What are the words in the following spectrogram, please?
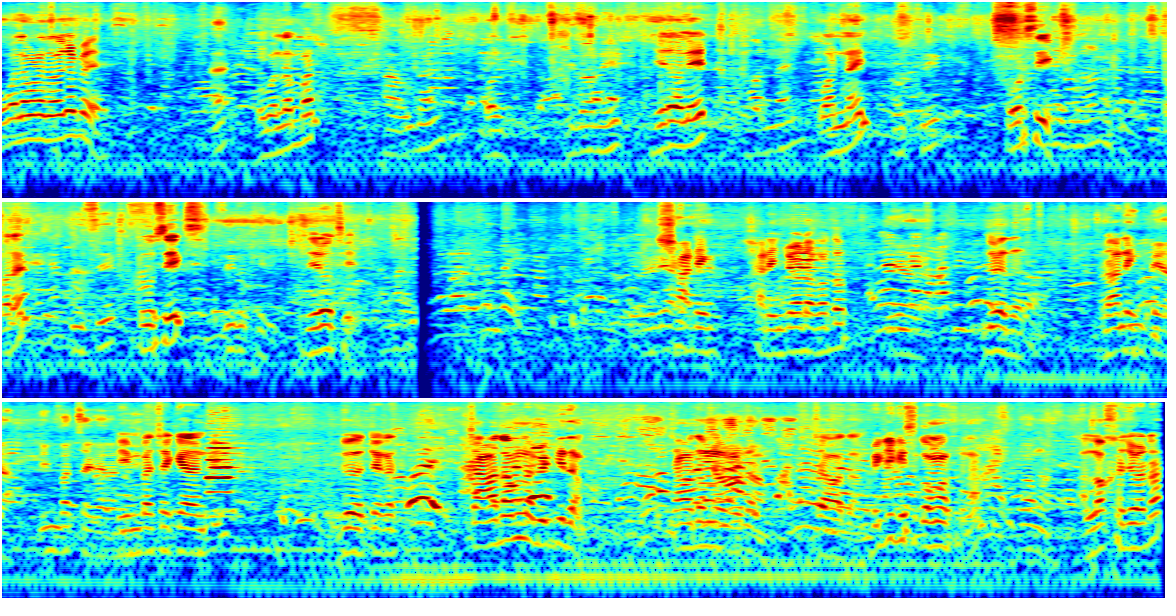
মোবাইল নাম্বার দেওয়া যাবে? হ্যাঁ? Mobile number? বল। Zero eight zero eight one nine one nine four six four six. পরে? Two six two six zero three. Zero three. Shirting shirting জোড়াটা কত? দুই হাজার। রানিং। ডিম বাচ্চা গ্যারান্টি ডিম বাচ্চা গ্যারান্টি দু হাজার টাকা। চাওয়া দাম না বিক্রি দাম? চাওয়া দাম না চাওয়া দাম। বিক্রি কিছু কম আছে না? আর লক্ষা জোড়াটা?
